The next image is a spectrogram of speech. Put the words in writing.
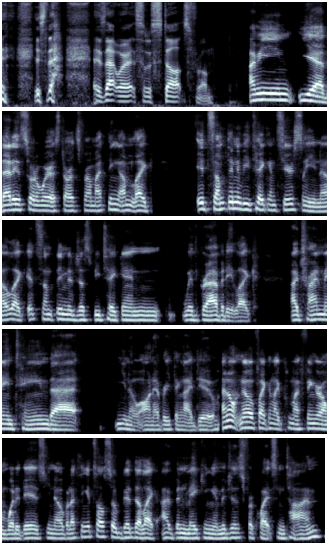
is that is that where it sort of starts from? I mean, yeah, that is sort of where it starts from. I think I'm like it's something to be taken seriously, you know, like it's something to just be taken with gravity. Like I try and maintain that, you know, on everything I do. I don't know if I can like put my finger on what it is, you know, but I think it's also good that like I've been making images for quite some time.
